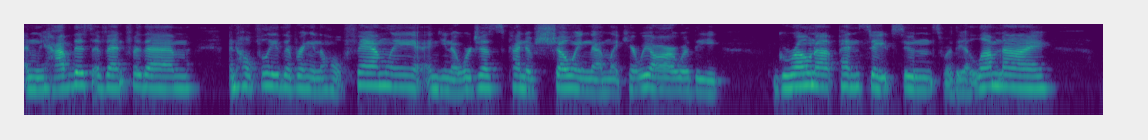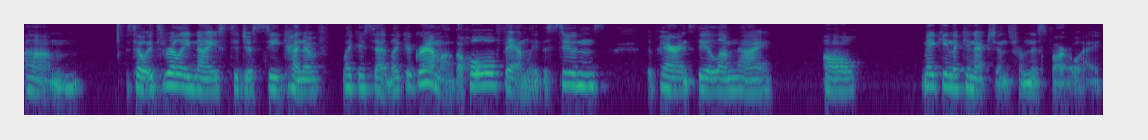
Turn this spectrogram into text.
And we have this event for them. And hopefully, they're bringing the whole family. And, you know, we're just kind of showing them, like, here we are, we're the grown up Penn State students, we're the alumni. Um, so it's really nice to just see kind of like i said like a grandma the whole family the students the parents the alumni all making the connections from this far away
